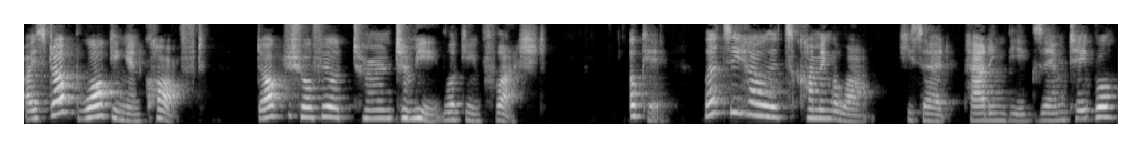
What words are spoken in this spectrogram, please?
I stopped walking and coughed. Dr. Schofield turned to me, looking flushed. Okay, let's see how it's coming along, he said, patting the exam table.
